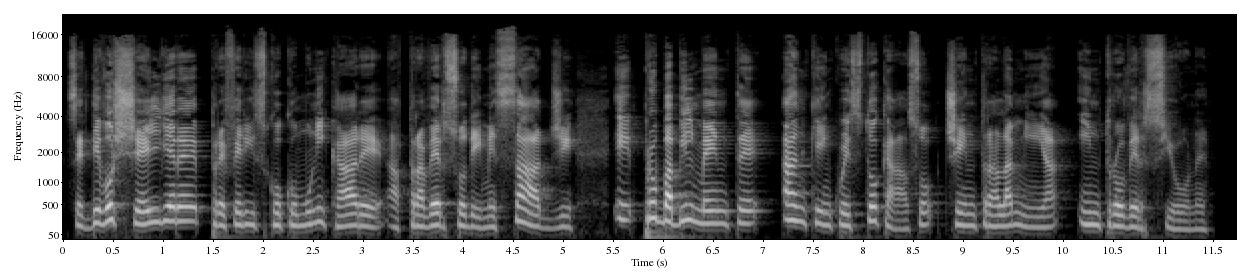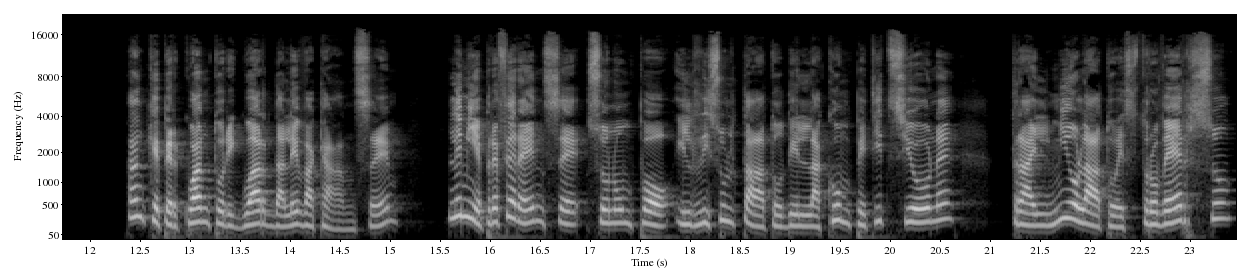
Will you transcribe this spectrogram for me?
Se devo scegliere, preferisco comunicare attraverso dei messaggi e probabilmente anche in questo caso c'entra la mia introversione. Anche per quanto riguarda le vacanze, le mie preferenze sono un po' il risultato della competizione tra il mio lato estroverso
